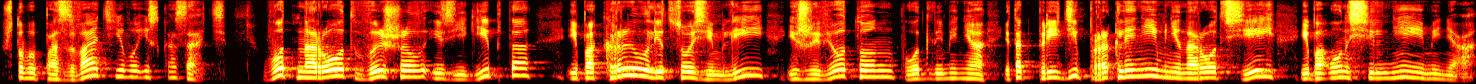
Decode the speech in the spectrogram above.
чтобы позвать его и сказать, «Вот народ вышел из Египта, и покрыл лицо земли, и живет он подле меня. Итак, приди, прокляни мне народ сей, ибо он сильнее меня.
